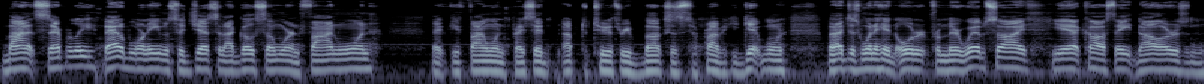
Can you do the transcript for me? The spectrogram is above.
buying it separately. Battle Born even suggested that I go somewhere and find one. That you find one, I said up to two or three bucks, I probably could get one. But I just went ahead and ordered it from their website. Yeah, it cost eight dollars and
